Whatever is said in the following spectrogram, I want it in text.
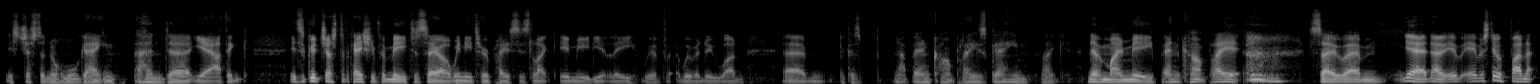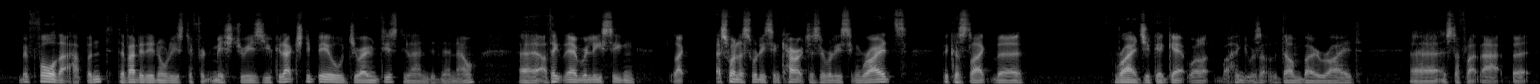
it's just a normal game. And uh, yeah, I think it's a good justification for me to say, oh, we need to replace this like immediately with with a new one um, because now Ben can't play his game. Like, never mind me, Ben can't play it. so um, yeah, no, it, it was still fun before that happened. They've added in all these different mysteries. You could actually build your own Disneyland in there now. Uh, I think they're releasing like as well as releasing characters, they're releasing rides because like the rides you could get. Well, I think it was like the Dumbo ride uh, and stuff like that. But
